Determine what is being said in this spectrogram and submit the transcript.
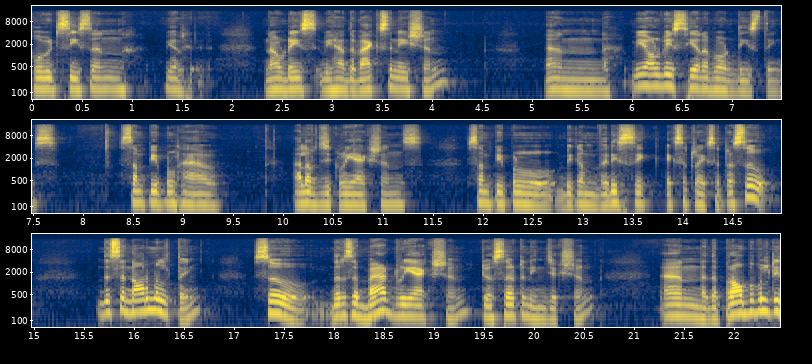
covid season we are nowadays we have the vaccination and we always hear about these things. Some people have allergic reactions some people become very sick etc etc so this is a normal thing. So there is a bad reaction to a certain injection and the probability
